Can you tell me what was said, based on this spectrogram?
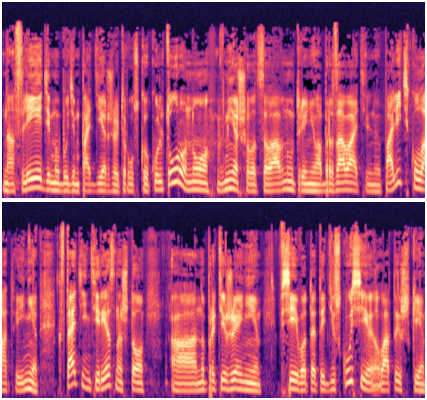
наследие, мы будем поддерживать русскую культуру, но вмешиваться во внутреннюю образовательную политику Латвии нет. Кстати, интересно, что а, на протяжении всей вот этой дискуссии латышские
